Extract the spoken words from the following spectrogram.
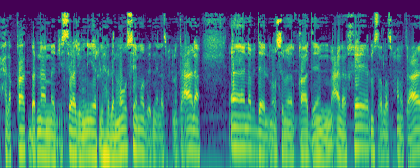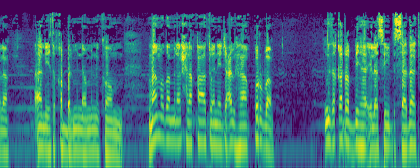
حلقات برنامج السراج منير لهذا الموسم وبإذن الله سبحانه وتعالى نبدأ الموسم القادم على خير. نسأل الله سبحانه وتعالى أن يتقبل منا ومنكم ما مضى من الحلقات وأن يجعلها قربة. نتقرب بها إلى سيد السادات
